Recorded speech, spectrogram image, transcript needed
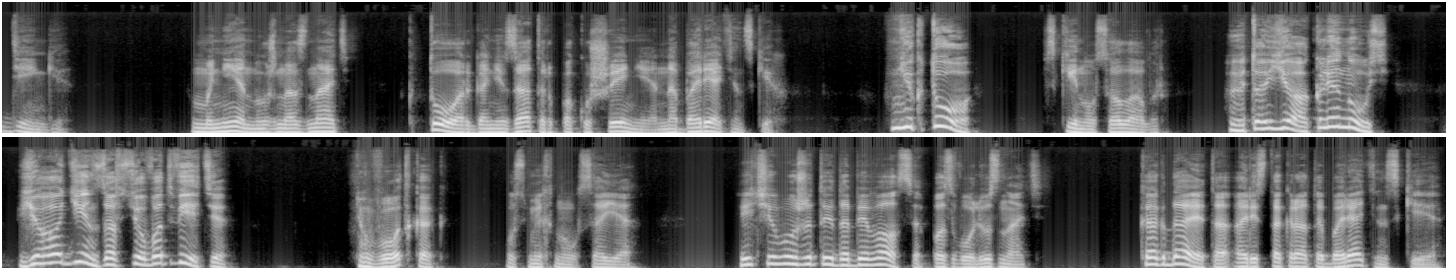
«деньги». Мне нужно знать, кто организатор покушения на Борятинских». «Никто!» – скинулся Лавр. «Это я, клянусь! Я один за все в ответе!» «Вот как?» – усмехнулся я. «И чего же ты добивался, позволь узнать? Когда это аристократы Борятинские,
